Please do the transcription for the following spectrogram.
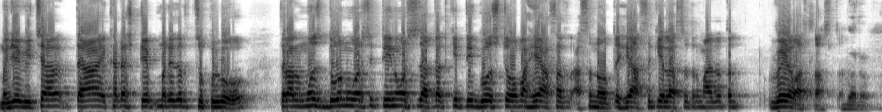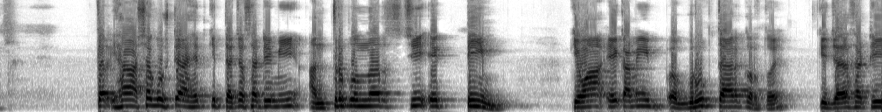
म्हणजे विचार त्या एखाद्या स्टेपमध्ये जर चुकलो तर ऑलमोस्ट दोन वर्ष तीन वर्ष जातात की ती गोष्ट बाबा हे असं असं नव्हतं हे असं केलं असतं तर माझा तर वेळ वाचला असता. बरोबर. तर ह्या अशा गोष्टी आहेत की त्याच्यासाठी मी अंतरप्रुनर्सची एक टीम किंवा एक आम्ही ग्रुप तयार करतोय की ज्यासाठी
